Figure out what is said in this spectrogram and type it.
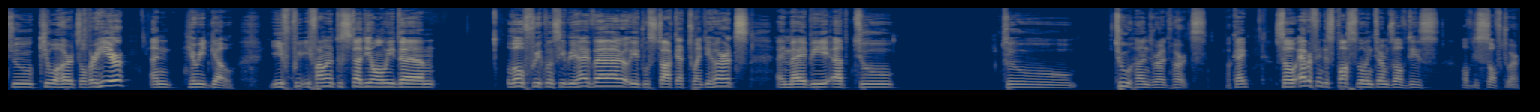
two kilohertz over here, and here it go. If we, if I wanted to study only the um, low frequency behavior, it will start at 20 hertz and maybe up to to 200 hertz. Okay, so everything is possible in terms of this of this software.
